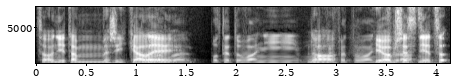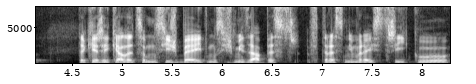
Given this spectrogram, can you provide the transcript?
co oni tam říkali. No, potetovaní, No. Jo, přesně, co, taky říkali, co musíš být, musíš mít zápis v trestním rejstříku,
